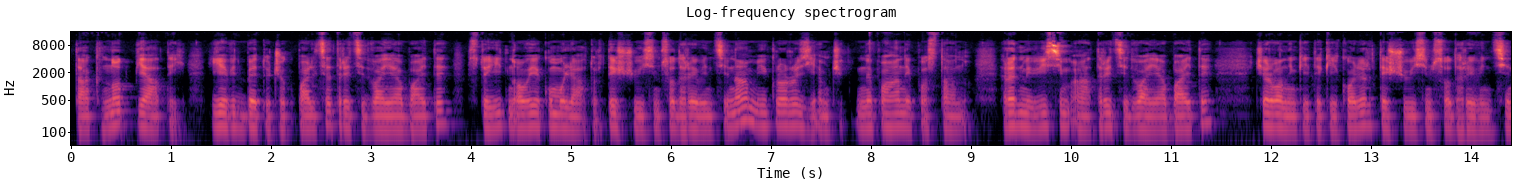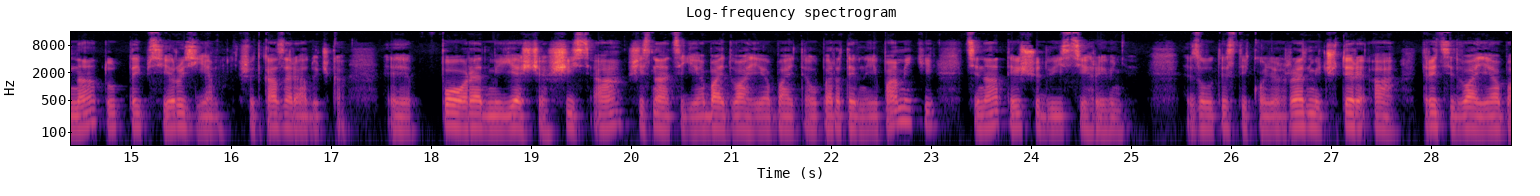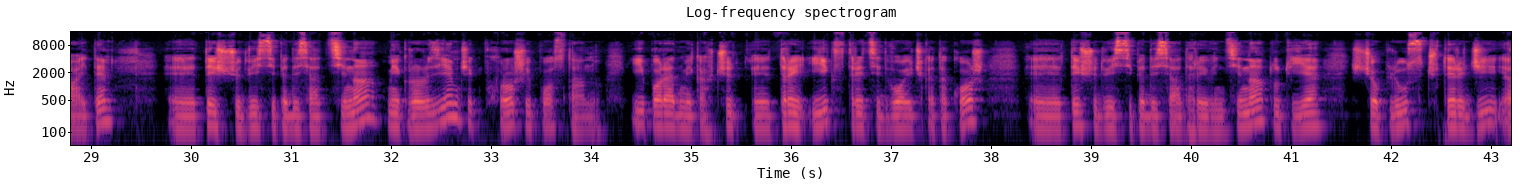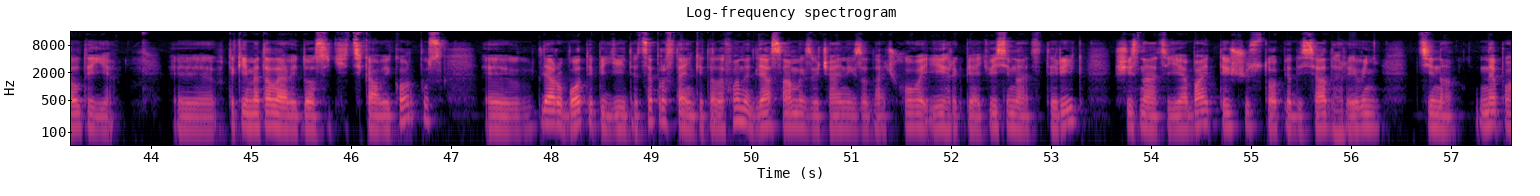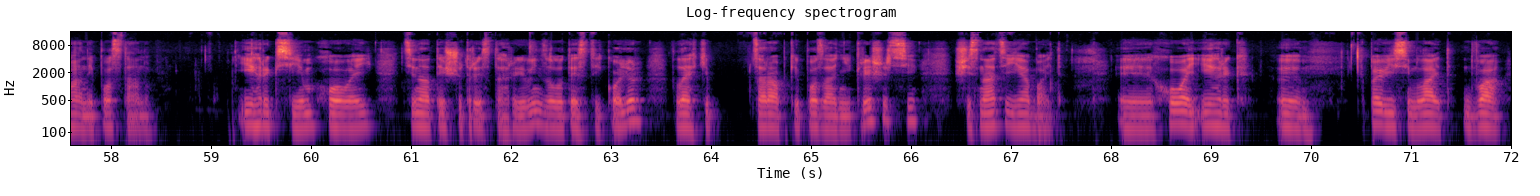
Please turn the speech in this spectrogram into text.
Так, Note 5 є відбиточок пальця 32 ГБ, стоїть новий акумулятор. 1800 гривень ціна, мікророз'ємчик, непоганий по стану. Redmi 8A 32 ГБ, червоненький такий колір, 1800 гривень ціна. Тут Type-C роз'єм, швидка зарядочка. Е, По Redmi є ще 6A, 16 ГБ, 2 ГБ оперативної пам'яті, ціна 1200 гривень. Золотистий колір. Redmi 4A 32 ГБ. 1250 ціна, мікророз'ємчик, хороший по стану. І по редміках 3X, 32 також е, 1250 гривень ціна. Тут є що плюс 4G LTE. Е, Такий металевий досить цікавий корпус. Е, Для роботи підійде. Це простенькі телефони для самих звичайних задач. Huawei Y5 18 рік, 16 ГБ, 1150 гривень ціна. Непоганий по стану. Y7 Huawei, ціна 1300 гривень, золотистий колір, легкі царапки по задній кришечці, 16 ГБ. Е, Huawei Y е, P8 Lite 2,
